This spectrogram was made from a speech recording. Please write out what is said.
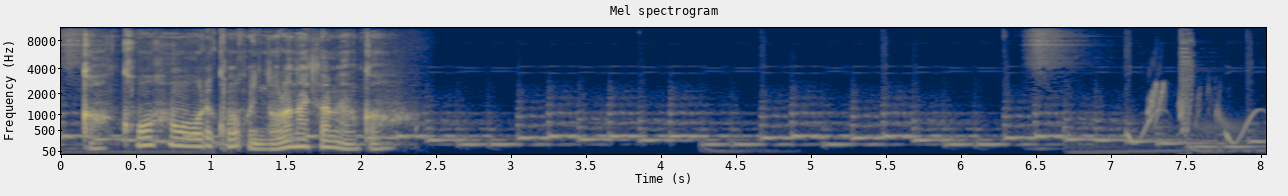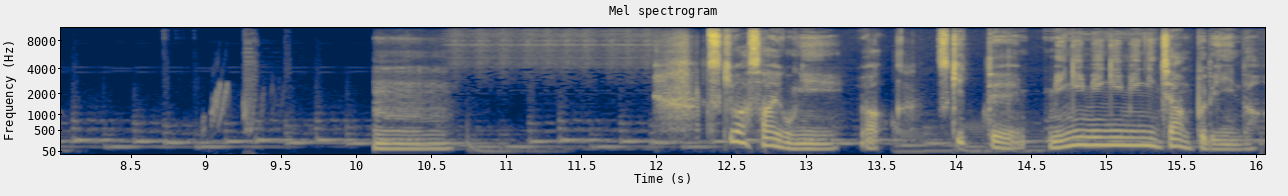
そっか、後半は俺この子に乗らないとダメなのか。月は最後に、あ、月って右右右ジャンプでいいんだ。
